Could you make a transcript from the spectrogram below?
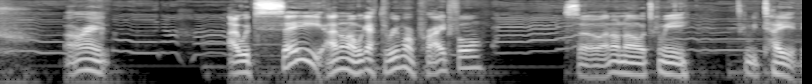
All right. I would say I don't know. We got three more prideful, so I don't know. It's gonna be it's gonna be tight.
